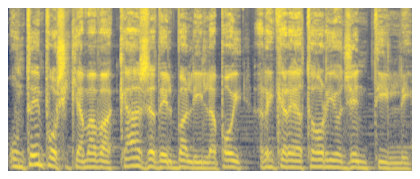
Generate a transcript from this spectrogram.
Un tempo si chiamava Casa del Balilla, poi Ricreatorio Gentilli.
